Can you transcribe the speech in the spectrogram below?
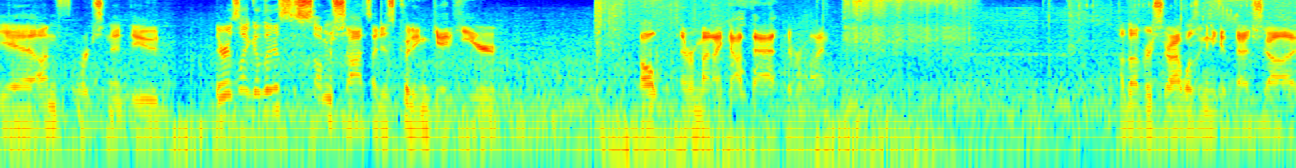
Yeah, unfortunate, dude. There was like, there's some shots I just couldn't get here. Oh, never mind. I got that. Never mind. I thought for sure I wasn't going to get that shot.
